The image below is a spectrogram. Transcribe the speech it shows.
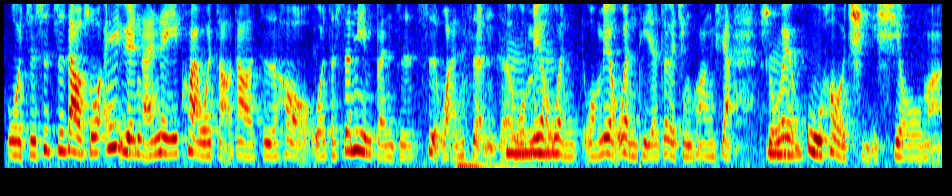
我只是知道说，哎，原来那一块我找到之后，我的生命本质是完整的，我没有问我没有问题的这个情况下，所谓悟后起修嘛，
